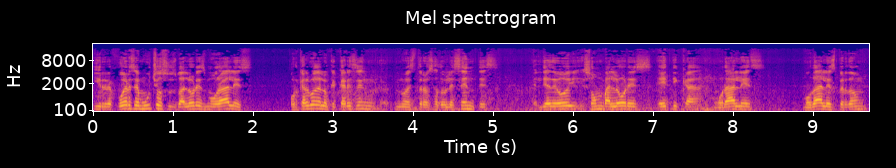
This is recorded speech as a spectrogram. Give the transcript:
y refuerce mucho sus valores morales, porque algo de lo que carecen nuestros adolescentes el día de hoy son valores, ética, morales, modales, perdón,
